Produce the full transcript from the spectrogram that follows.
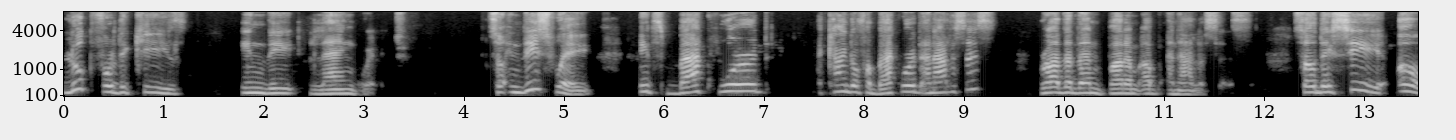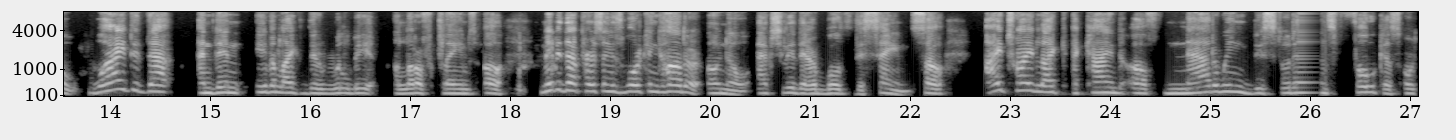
Look for the keys in the language. So in this way, it's backward, a kind of a backward analysis rather than bottom up analysis. So they see, oh, why did that and then even like there will be a lot of claims oh maybe that person is working harder. Oh no actually they're both the same. So i try like a kind of narrowing the students focus or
